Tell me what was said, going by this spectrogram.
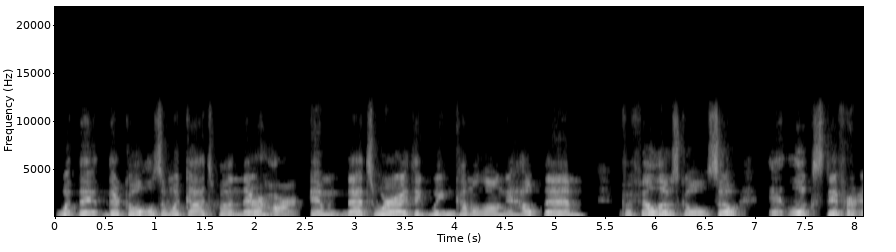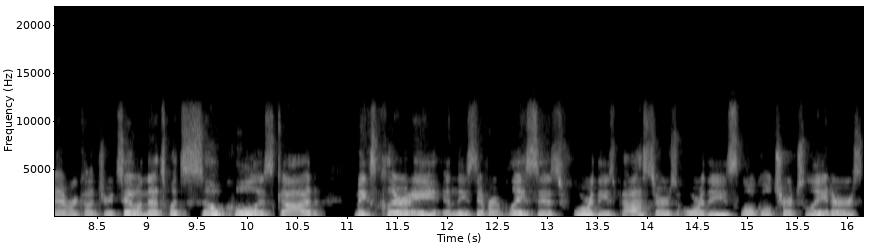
what the, their goals and what god's put on their heart. And that's where i think we can come along and help them fulfill those goals. So it looks different in every country too. And that's what's so cool is god makes clarity in these different places for these pastors or these local church leaders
